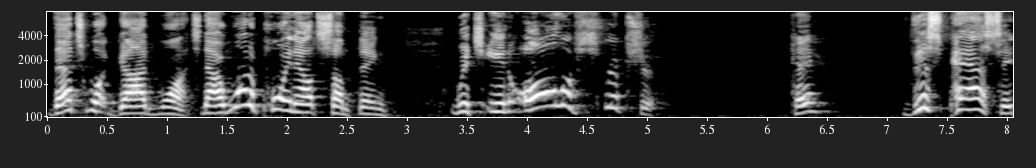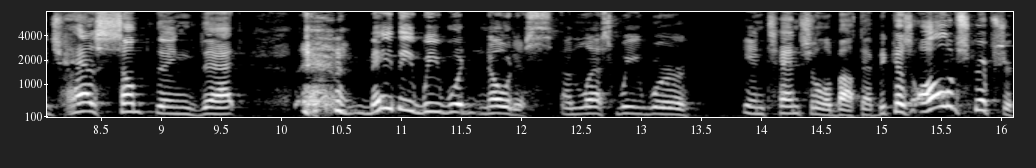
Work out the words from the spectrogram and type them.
That's what God wants. Now, I want to point out something which in all of Scripture, okay, this passage has something that maybe we wouldn't notice unless we were intentional about that. Because all of Scripture,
